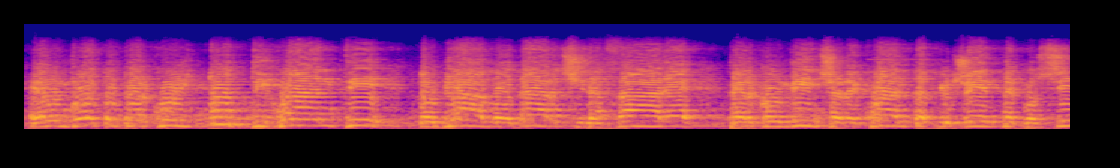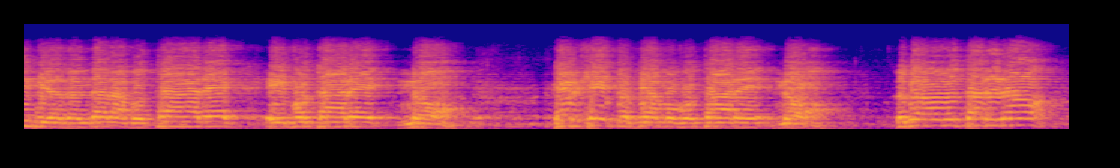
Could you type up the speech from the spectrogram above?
è un voto per cui tutti quanti dobbiamo darci da fare per convincere quanta più gente possibile ad andare a votare e votare no. Perché dobbiamo votare no? Dobbiamo votare no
